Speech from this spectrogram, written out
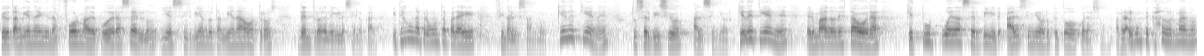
pero también hay una forma de poder hacerlo y es sirviendo también a otros dentro de la iglesia local. Y te hago una pregunta para ir finalizando. ¿Qué detiene tu servicio al Señor? ¿Qué detiene, hermano, en esta hora? Que tú puedas servir al Señor de todo corazón. ¿Habrá algún pecado, hermano,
